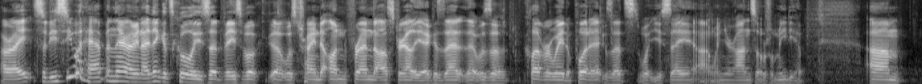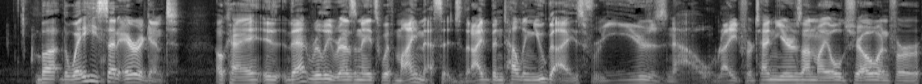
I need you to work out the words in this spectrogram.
All right, so do you see what happened there? I mean, I think it's cool. He said Facebook uh, was trying to unfriend Australia because that that was a clever way to put it because that's what you say uh, when you're on social media. Um, but the way he said arrogant okay, is, that really resonates with my message that I've been telling you guys for years now, right? For 10 years on my old show and for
